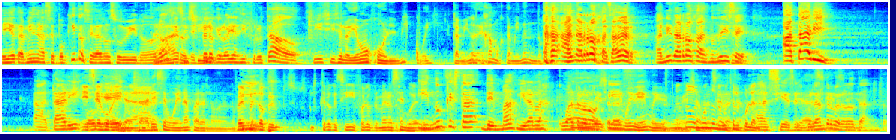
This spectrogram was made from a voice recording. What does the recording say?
Ella también hace poquito se ganó su vino, ¿no? Claro, sí. Espero que lo hayas disfrutado. Sí, sí, se lo llevamos con el bico ahí. Caminando. Lo dejamos caminando. Ana Rojas, a ver, Anita Rojas nos dice, Atari. Atari, Ese es buena. Atari esa es buena para lo, lo- Fue Y- lo creo que sí, fue lo primero que fue. Y nunca está de más mirar las cuatro No, letras. sí, muy bien, muy bien. Muy A bien. todo el mundo le gusta el culantro. Así es, el Ya, culantro, sí, pero sí, no sí. tanto.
